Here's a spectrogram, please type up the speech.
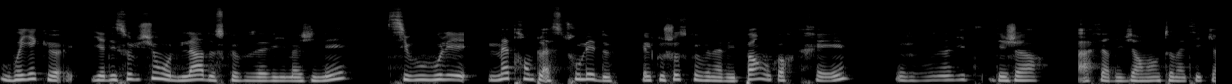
Vous voyez qu'il y a des solutions au-delà de ce que vous avez imaginé. Si vous voulez mettre en place tous les deux quelque chose que vous n'avez pas encore créé, je vous invite déjà à faire des virements automatiques.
